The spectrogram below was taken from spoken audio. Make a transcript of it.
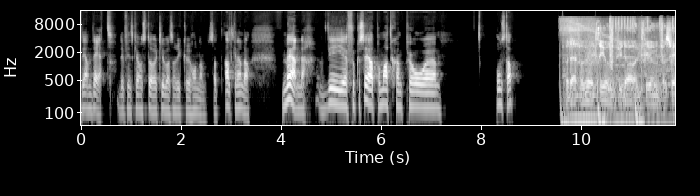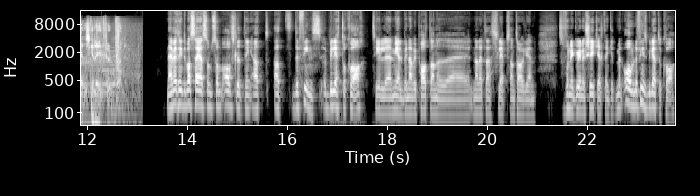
Vem vet? Det finns kanske större klubbar som rycker i honom. Så att allt kan hända. Men vi fokuserar på matchen på eh, onsdag. Och därför är vår triumf idag en triumf för svensk elitfotboll. Nej, men jag tänkte bara säga som, som avslutning att, att det finns biljetter kvar till eh, Mjällby när vi pratar nu, eh, när detta släpps antagligen. Så får ni gå in och kika helt enkelt. Men om det finns biljetter kvar,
